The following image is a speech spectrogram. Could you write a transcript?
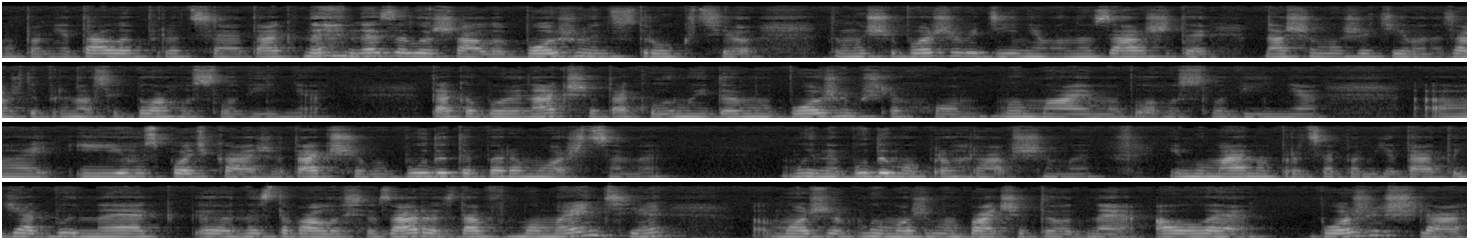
ми пам'ятали про це, так не не залишали Божу інструкцію, тому що Боже видіння, воно завжди в нашому житті, воно завжди приносить благословіння. Так або інакше, так, коли ми йдемо Божим шляхом, ми маємо благословіння. І Господь каже, так, що ви будете переможцями. Ми не будемо програвшими, і ми маємо про це пам'ятати. Як би не не здавалося зараз, да, в моменті може, ми можемо бачити одне, але Божий шлях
